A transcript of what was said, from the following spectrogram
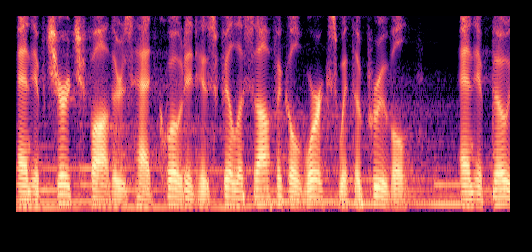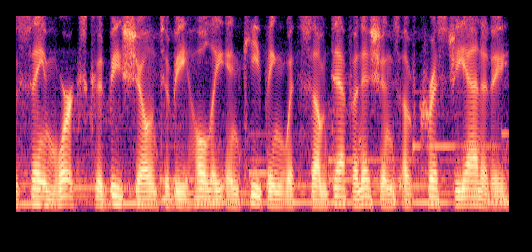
and if church fathers had quoted his philosophical works with approval, and if those same works could be shown to be wholly in keeping with some definitions of Christianity,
